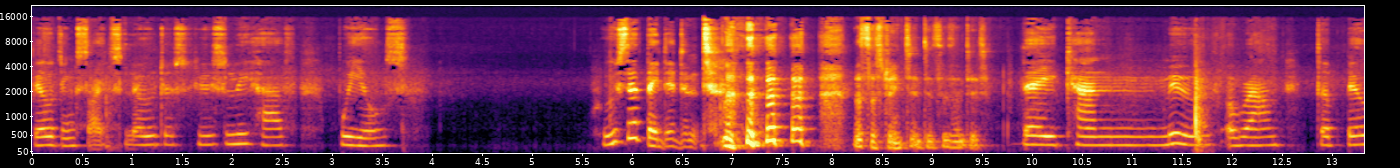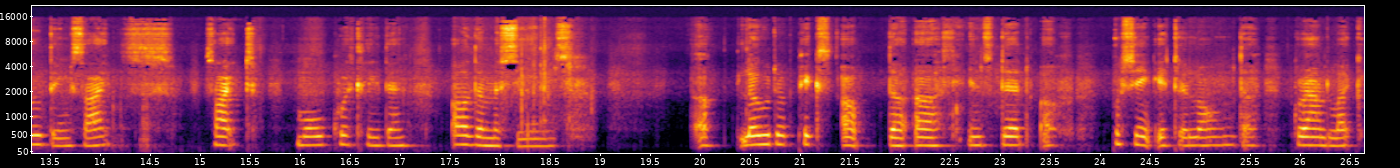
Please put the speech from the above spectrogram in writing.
building sites. Loaders usually have wheels. Who said they didn't? That's a strange sentence, isn't it? they can move around the building sites site more quickly than other machines. A loader picks up the earth instead of pushing it along the ground like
